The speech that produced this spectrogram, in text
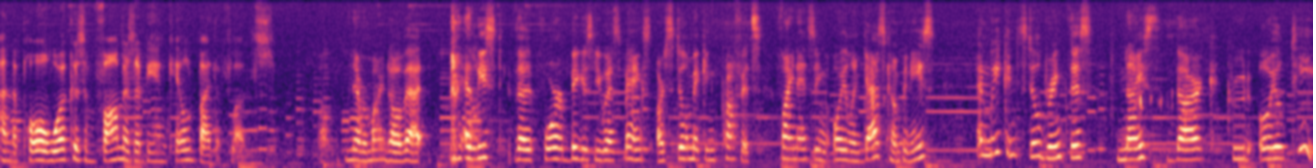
and the poor workers and farmers are being killed by the floods. Well, never mind all that. At least the four biggest US banks are still making profits financing oil and gas companies, and we can still drink this nice, dark, crude oil tea.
